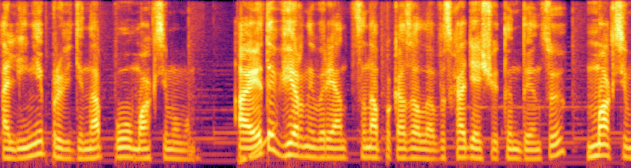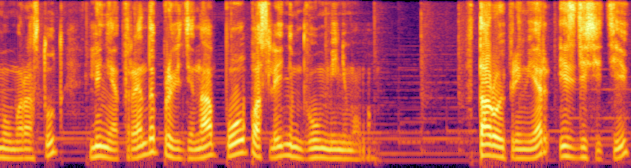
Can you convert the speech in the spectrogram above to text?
а линия проведена по максимумам. А это верный вариант. Цена показала восходящую тенденцию, максимумы растут, линия тренда проведена по последним двум минимумам. Второй пример из 10.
